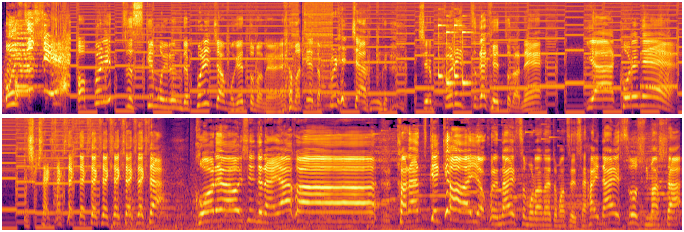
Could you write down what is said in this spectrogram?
お寿司！あプリッツ好きもいるんでプリちゃんもゲットだね。間違えた。プリちゃんプリッツがゲットだね。いやーこれね。よし来た来た来た来た来た来た来た来た来た来た。これは美味しいんじゃない？やっほー！殻付け今日はいいよ。これナイスもらわないとまずいですねはいナイスをしました。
